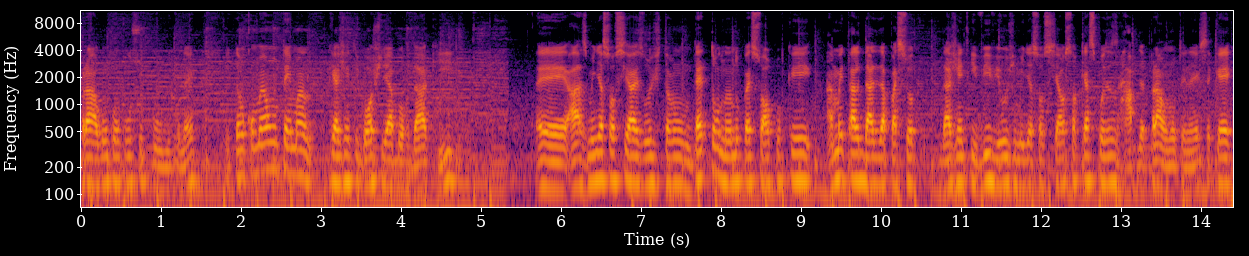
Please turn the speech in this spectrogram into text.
para algum concurso público, né? Então, como é um tema que a gente gosta de abordar aqui, é, as mídias sociais hoje estão detonando o pessoal porque a mentalidade da pessoa, da gente que vive hoje em mídia social, só quer as coisas rápidas para ontem, né? Você quer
